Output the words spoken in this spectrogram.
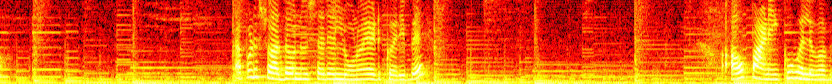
ଆପଣ ସ୍ୱାଦ ଅନୁସାରେ ଲୁଣ ଆଡ଼୍ କରିବେ पानी को भल भाव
